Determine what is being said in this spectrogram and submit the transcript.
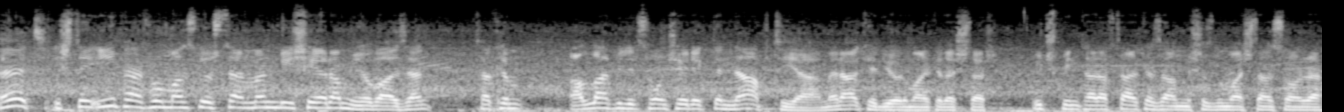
Evet işte iyi performans göstermen bir işe yaramıyor bazen. Takım Allah bilir son çeyrekte ne yaptı ya merak ediyorum arkadaşlar. 3000 taraftar kazanmışız bu maçtan sonra.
